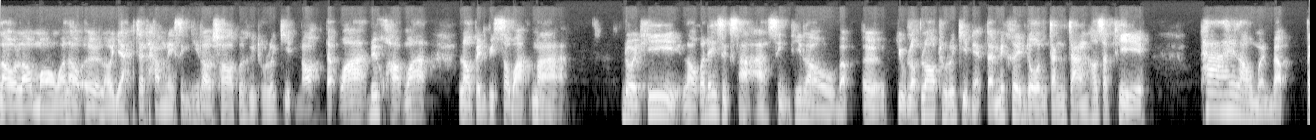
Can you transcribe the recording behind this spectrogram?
เราเรามองว่าเราเออเราอยากจะทำในสิ่งที่เราชอบก็คือธุรกิจเนาะแต่ว่าด้วยความว่าเราเป็นวิศวะมา โดยที่เราก็ได้ศึกษาสิ่งที่เราแบบเอออยู่รอบๆธุรกิจเนี่ยแต่ไม่เคยโดนจังๆเข้าสักที ถ้าให้เราเหมือนแบบไป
